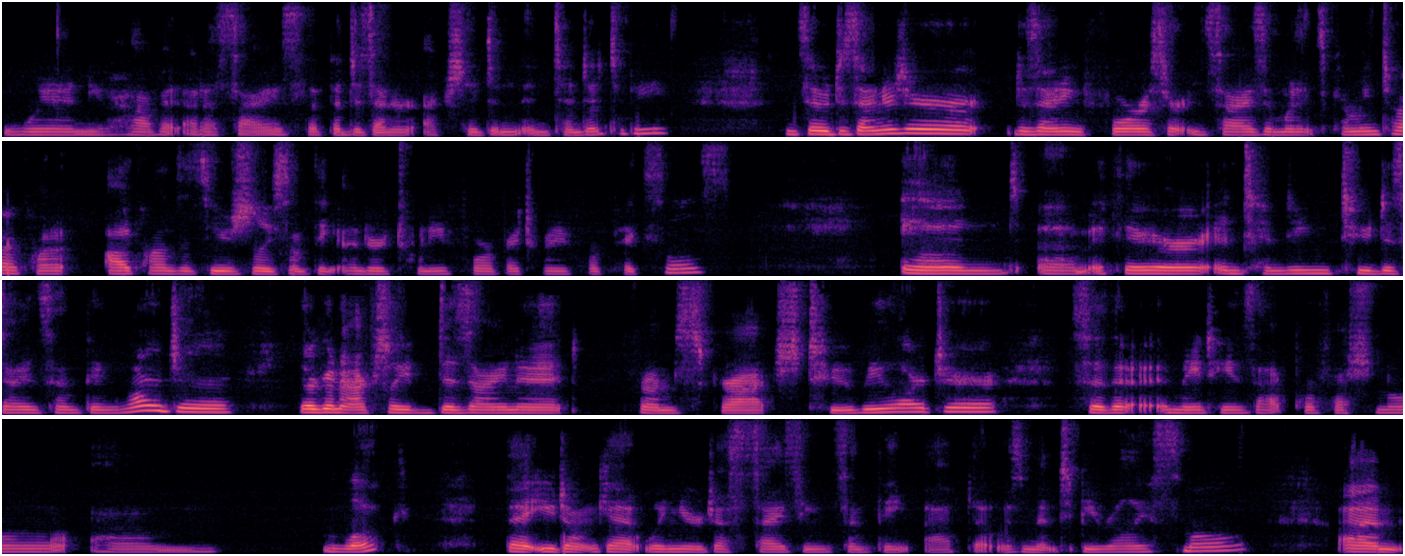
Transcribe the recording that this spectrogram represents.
when you have it at a size that the designer actually didn't intend it to be. And so designers are designing for a certain size, and when it's coming to icon icons, it's usually something under 24 by 24 pixels. And um, if they're intending to design something larger, they're going to actually design it from scratch to be larger so that it maintains that professional um, look that you don't get when you're just sizing something up that was meant to be really small. Um,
